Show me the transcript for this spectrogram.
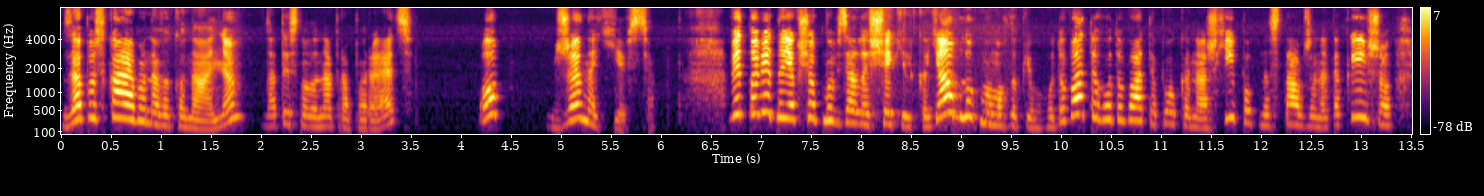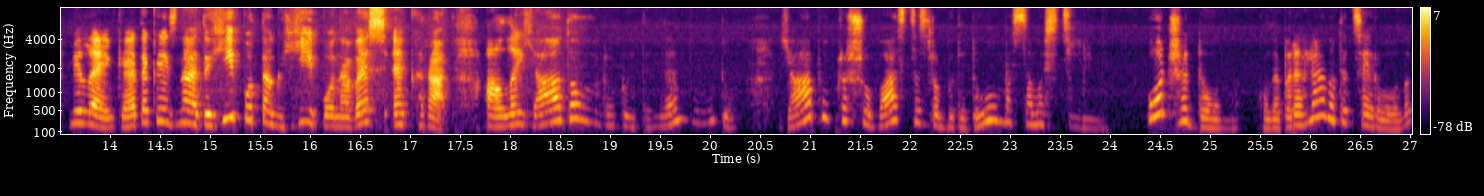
Запускаємо на виконання, натиснули на прапорець. Оп, вже наївся. Відповідно, якщо б ми взяли ще кілька яблук, ми могли б його годувати, годувати, поки наш гіпо б не став вже не такий, що міленький, а такий, знаєте, гіпо так гіпо на весь екран. Але я того робити не буду. Я попрошу вас це зробити вдома самостійно. Отже, вдома, коли переглянути цей ролик,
